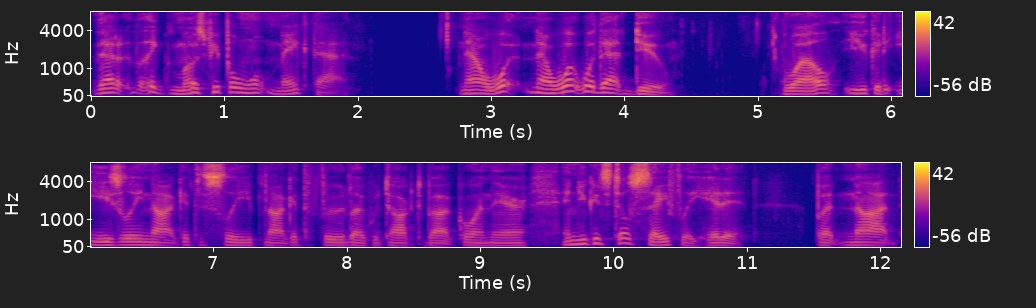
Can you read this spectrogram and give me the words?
that like most people won't make that. Now what now what would that do? Well, you could easily not get to sleep, not get the food like we talked about going there, and you can still safely hit it, but not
